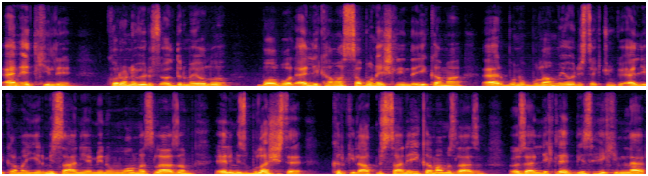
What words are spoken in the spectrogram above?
En etkili koronavirüs öldürme yolu bol bol el yıkama sabun eşliğinde yıkama eğer bunu bulamıyor isek çünkü el yıkama 20 saniye minimum olması lazım elimiz bulaş ise 40 ile 60 saniye yıkamamız lazım. Özellikle biz hekimler,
